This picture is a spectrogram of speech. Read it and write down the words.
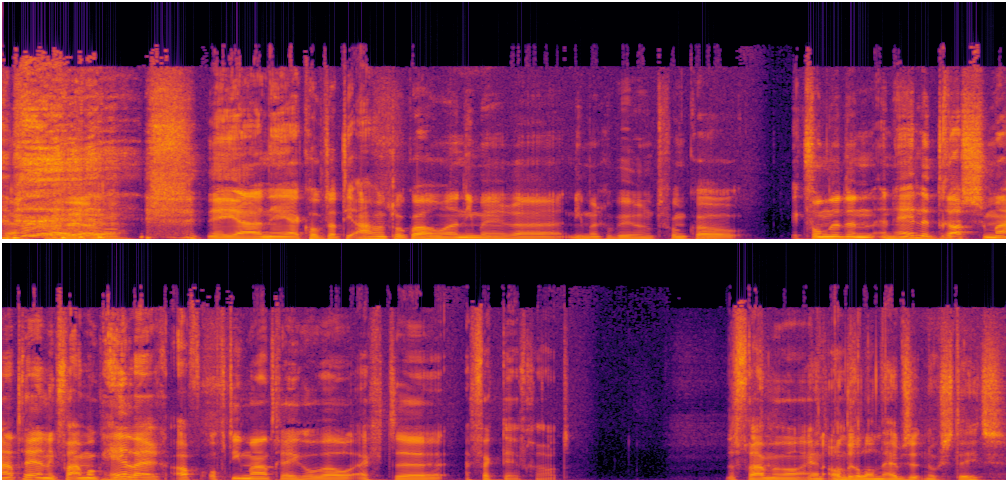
ja, ja, ja, ja. nee, ja, nee, ja, ik hoop dat die avondklok wel niet, meer, eh, niet meer gebeurt. Het vond ik, wel, ik vond het een, een hele drastische maatregel. En ik vraag me ook heel erg af of die maatregel wel echt eh, effect heeft gehad. Dat vraag me wel echt in andere landen hebben ze het nog steeds.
